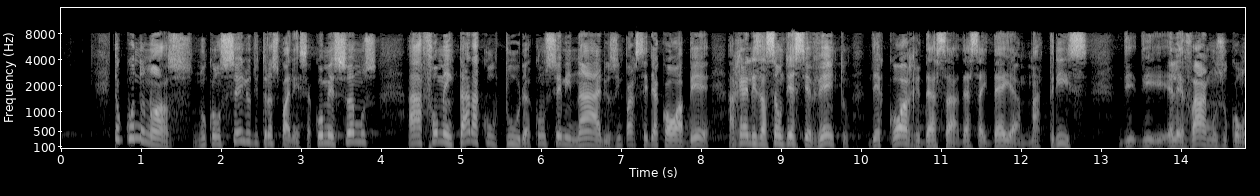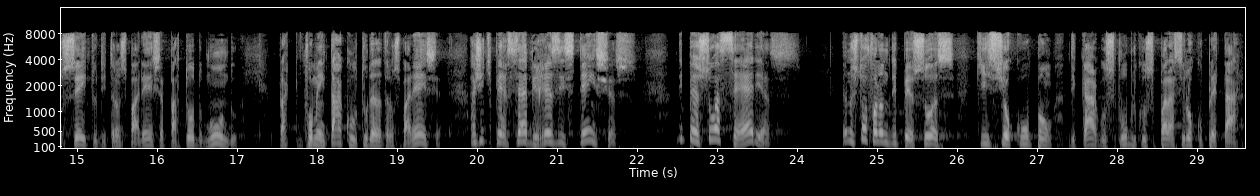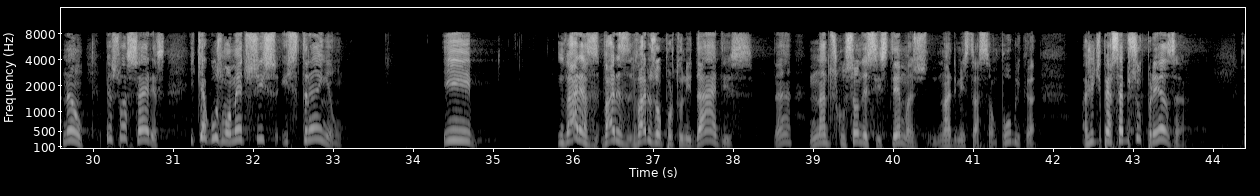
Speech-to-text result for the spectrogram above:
Então, quando nós, no Conselho de Transparência, começamos a fomentar a cultura com seminários, em parceria com a OAB, a realização desse evento decorre dessa, dessa ideia matriz de, de elevarmos o conceito de transparência para todo mundo, para fomentar a cultura da transparência, a gente percebe resistências de pessoas sérias. Eu não estou falando de pessoas que se ocupam de cargos públicos para se locupletar. Não, pessoas sérias e que em alguns momentos se estranham. E em várias, várias, várias oportunidades, né, na discussão desses temas na administração pública, a gente percebe surpresa.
